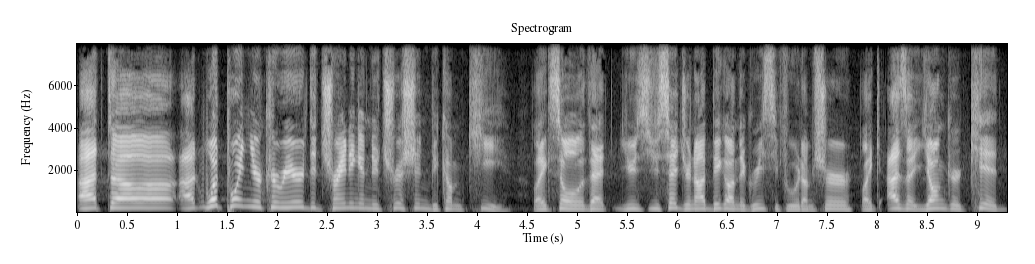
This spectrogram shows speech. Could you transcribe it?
at uh, at what point in your career did training and nutrition become key? Like, so that you you said you're not big on the greasy food. I'm sure, like as a younger kid,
